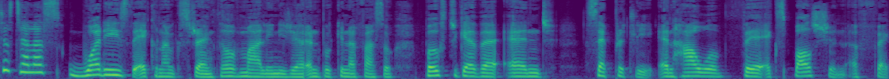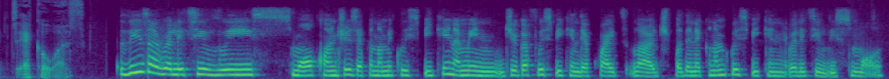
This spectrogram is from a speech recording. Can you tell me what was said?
Just tell us what is the economic strength of Mali, Niger, and Burkina Faso, both together and separately, and how will their expulsion affect ECOWAS? These are relatively small countries, economically speaking. I mean, geographically speaking, they're quite large, but then economically speaking, relatively small.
